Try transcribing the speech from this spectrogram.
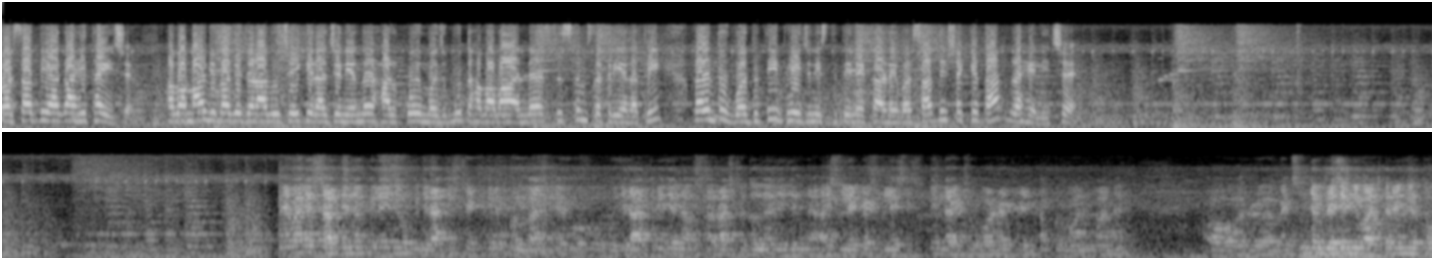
વરસાદની આગાહી થઈ છે. હવામાન વિભાગે જણાવ્યું છે કે રાજ્યની અંદર હાલ કોઈ મજબૂત હવામાન સિસ્ટમ સક્રિય નથી, પરંતુ વધતી ભેજની સ્થિતિને કારણે વરસાદની શક્યતા રહેલી છે. वाले सात दिनों के लिए जो गुजरात स्टेट के लिए फोरकास्ट है, वो गुजरात रीजन और सौराष्ट्र दोनों रीजन में आइसोलेटेड प्लेसेस पे लाइट टू मॉडरेट रेन का पूर्वानुमान है। और मैक्सिमम टेम्परेचर की बात करेंगे तो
